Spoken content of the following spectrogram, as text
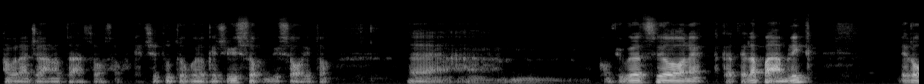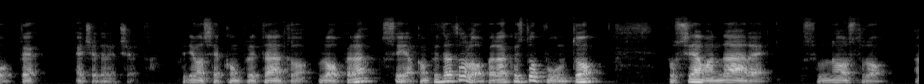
avrà già notato insomma, che c'è tutto quello che c'è di, so, di solito. Eh, configurazione, la cartella public, le rotte, eccetera, eccetera. Vediamo se ha completato l'opera. Sì, ha completato l'opera. A questo punto possiamo andare sul nostro, eh,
